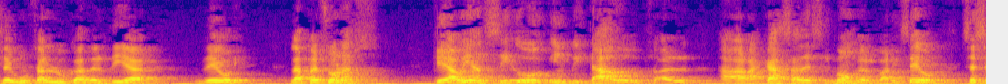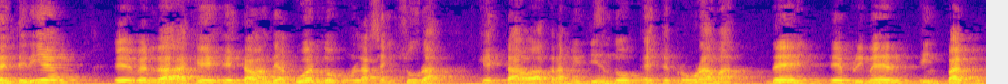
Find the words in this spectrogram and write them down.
según San Lucas del día de hoy. Las personas que habían sido invitados al, a la casa de Simón el fariseo, se sentirían, eh, ¿verdad?, que estaban de acuerdo con la censura que estaba transmitiendo este programa de eh, primer impacto.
